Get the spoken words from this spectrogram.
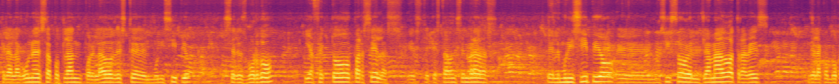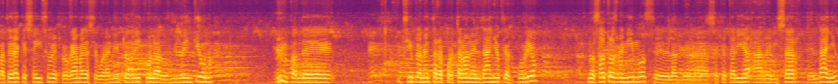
que la laguna de Zapotlán, por el lado de este del municipio, se desbordó y afectó parcelas este, que estaban sembradas. El municipio eh, nos hizo el llamado a través de la convocatoria que se hizo del programa de aseguramiento agrícola 2021, donde simplemente reportaron el daño que ocurrió. Nosotros venimos eh, de la Secretaría a revisar el daño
